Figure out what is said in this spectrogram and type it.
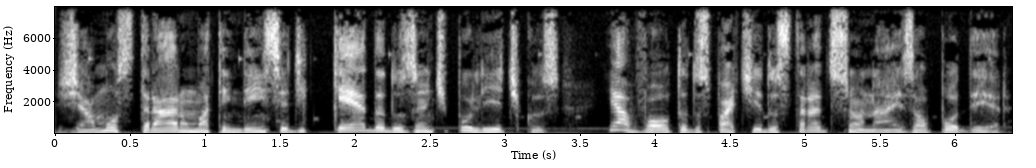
já mostraram uma tendência de queda dos antipolíticos e a volta dos partidos tradicionais ao poder.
